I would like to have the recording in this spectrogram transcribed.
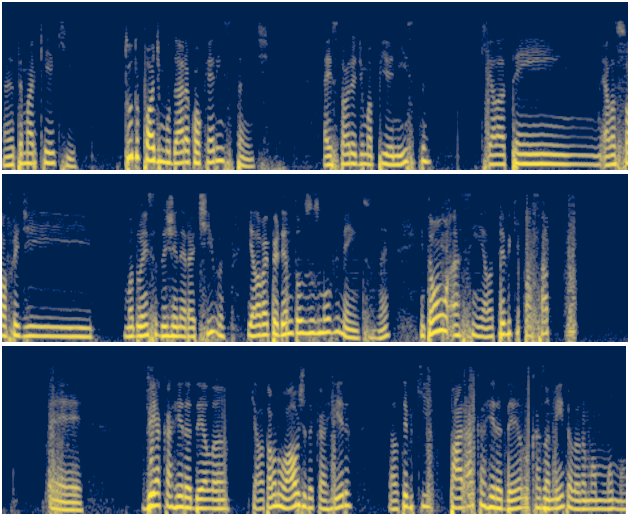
até marquei aqui. Tudo pode mudar a qualquer instante. É a história de uma pianista que ela tem, ela sofre de uma doença degenerativa e ela vai perdendo todos os movimentos, né? Então, assim, ela teve que passar é, ver a carreira dela, que ela estava no auge da carreira, ela teve que parar a carreira dela, o casamento, ela era uma, uma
